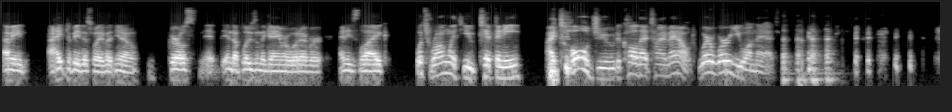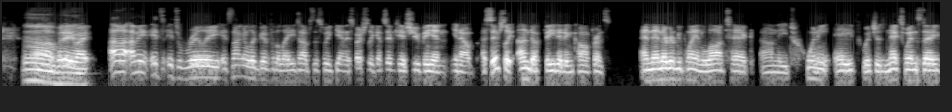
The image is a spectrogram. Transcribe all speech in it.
I mean, I hate to be this way, but, you know, girls end up losing the game or whatever. And he's like, What's wrong with you, Tiffany? I told you to call that timeout. Where were you on that? Oh, Uh, but man. anyway, Uh, I mean, it's it's really it's not going to look good for the Lady Tops this weekend, especially against MTSU being you know essentially undefeated in conference, and then they're going to be playing La Tech on the 28th, which is next Wednesday.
